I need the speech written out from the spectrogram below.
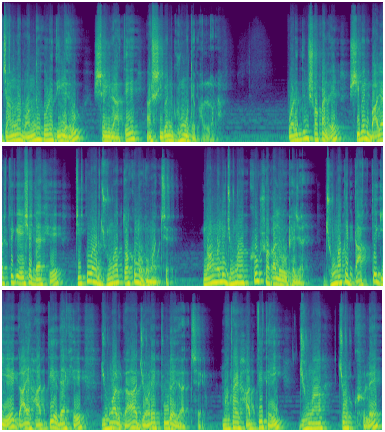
জানলা বন্ধ করে দিলেও সেই রাতে আর শিবেন ঘুমোতে পারল না। পরের দিন সকালে শিবেন বাজার থেকে এসে দেখে টিকু আর ঝুমা তখনও ঘুমাচ্ছে। নর্মালি ঝুমা খুব সকালে উঠে যায়। ঝুমাকে ডাকতে গিয়ে গায়ে হাত দিয়ে দেখে ঝুমার গা জ্বরে পুড়ে যাচ্ছে। মাথায় হাত দিতেই ঝুমা চোখ খুলে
